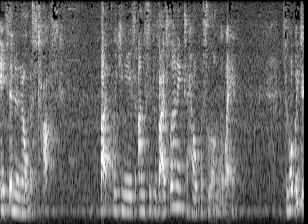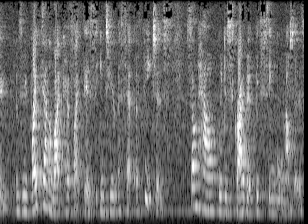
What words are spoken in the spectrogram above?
It's an enormous task, but we can use unsupervised learning to help us along the way. So what we do is we break down a light curve like this into a set of features. Somehow we describe it with single numbers,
